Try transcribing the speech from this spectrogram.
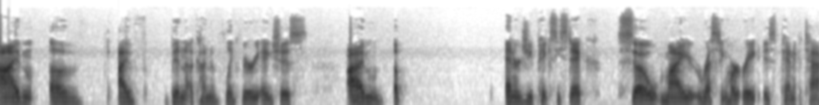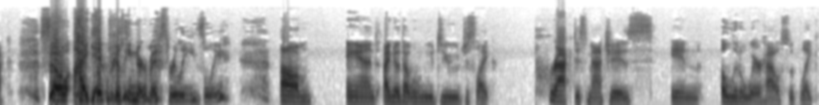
I'm a, I've been a kind of like very anxious. I'm a energy pixie stick. So my resting heart rate is panic attack. So I get really nervous really easily. Um, and I know that when we do just like practice matches in a little warehouse with like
